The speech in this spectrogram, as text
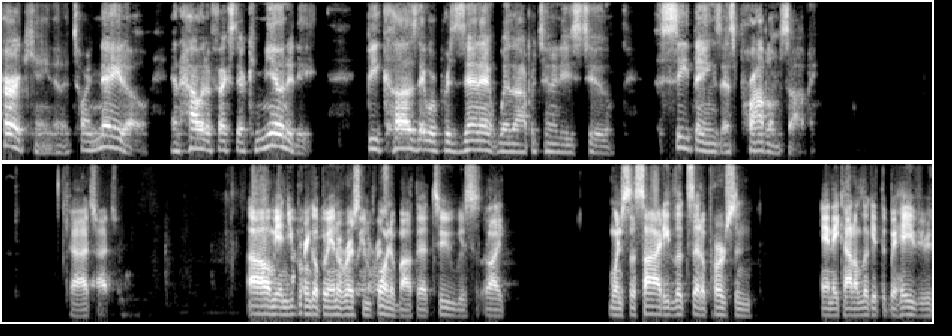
hurricane and a tornado and how it affects their community because they were presented with opportunities to see things as problem solving. Gotcha. Oh man, you bring up an interesting point about that too. It's like when society looks at a person and they kind of look at the behavior,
